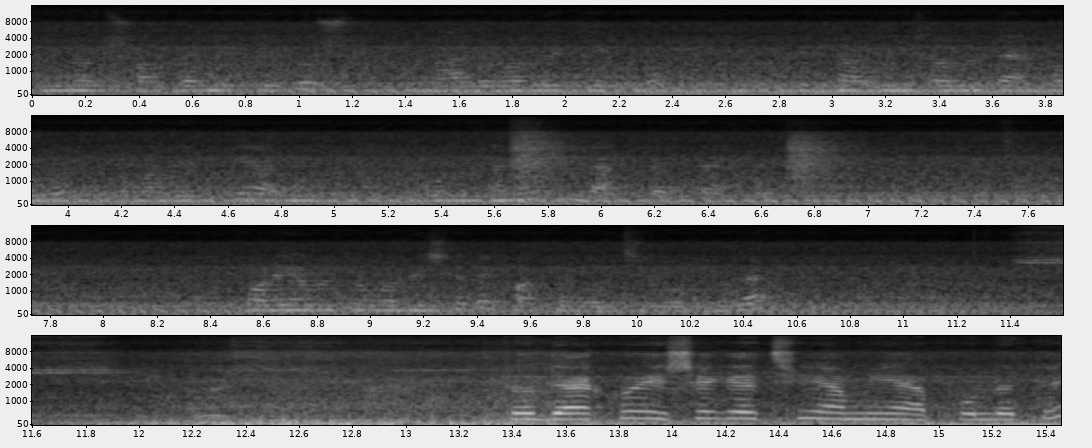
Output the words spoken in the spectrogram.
তোমরা সন্তানের থেকেও ভালোভাবে দেখব তো আমি চলো দেখাবো তোমাদেরকে আমি কোনখানে ডাক্তার দেখাই। পরে আবার তোমাদের সাথে কথা বলছি বন্ধুরা। তো দেখো, এসে গেছি আমি অ্যাপোলোতে।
